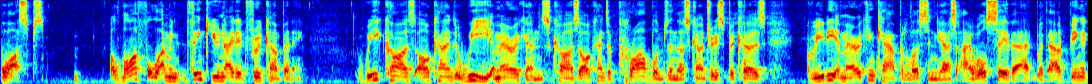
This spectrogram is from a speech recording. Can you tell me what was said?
Wasps. A lawful. I mean, think United Fruit Company. We cause all kinds. We Americans cause all kinds of problems in those countries because greedy American capitalists, and yes, I will say that without being a,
